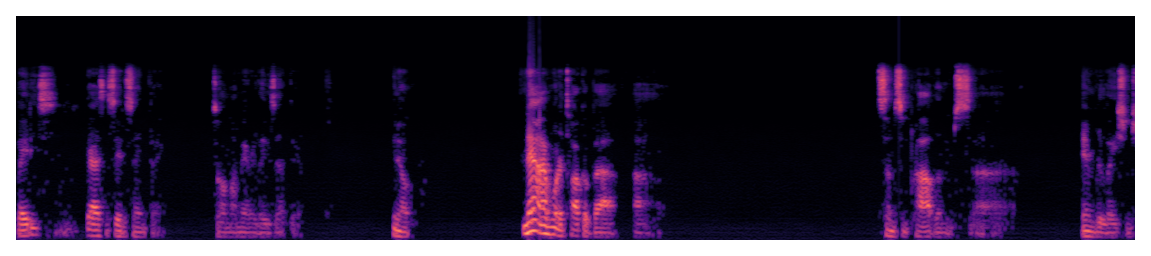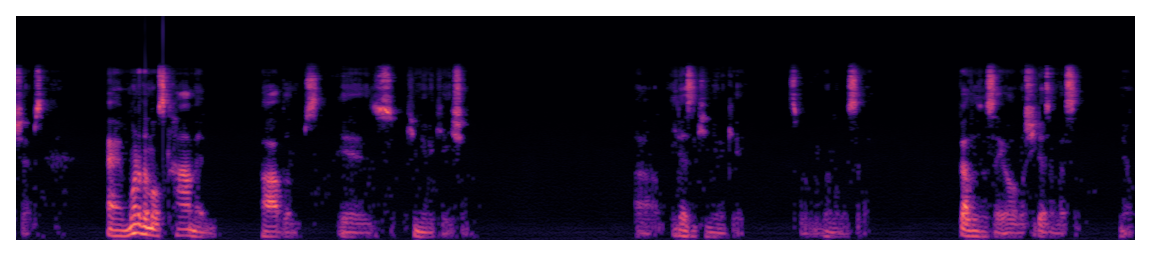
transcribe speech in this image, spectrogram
Ladies, you guys can say the same thing to all my married ladies out there. You know, now I want to talk about uh, some some problems uh, in relationships. And one of the most common problems is communication. Um, he doesn't communicate. That's what women will say. Fellas will say, "Oh, well, she doesn't listen." You know,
